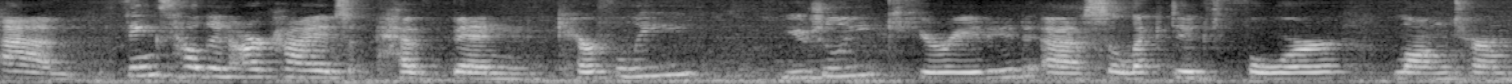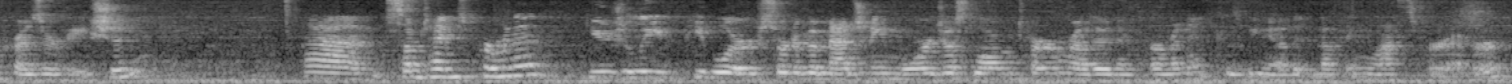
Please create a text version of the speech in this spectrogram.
Um, things held in archives have been carefully, usually curated, uh, selected for long-term preservation. Um, sometimes permanent. Usually people are sort of imagining more just long-term rather than permanent because we know that nothing lasts forever.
